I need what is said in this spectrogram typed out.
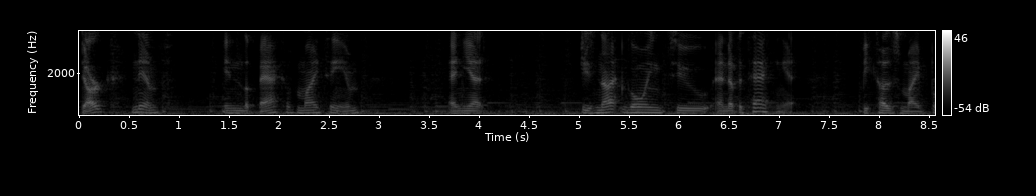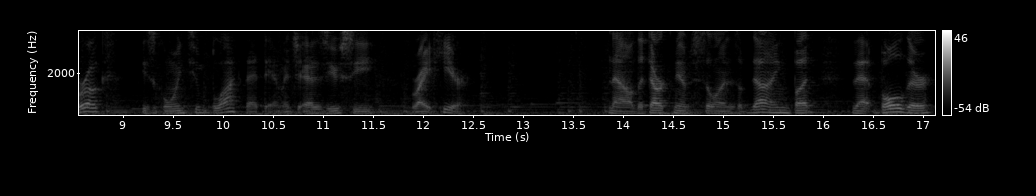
Dark Nymph in the back of my team, and yet she's not going to end up attacking it because my Brook is going to block that damage as you see right here. Now, the Dark Nymph still ends up dying, but that Balder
